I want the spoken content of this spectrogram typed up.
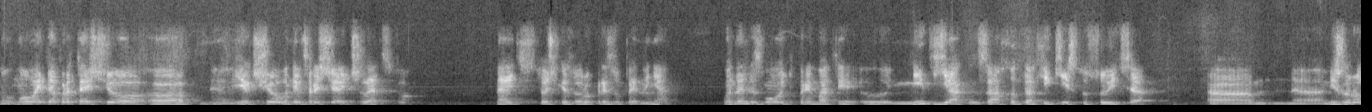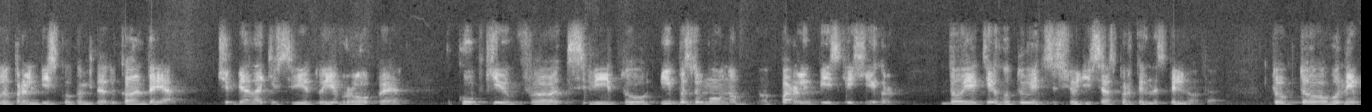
Ну, мова йде про те, що е, якщо вони втрачають членство, навіть з точки зору призупинення, вони не зможуть приймати е, ні в яких заходах, які стосуються е, е, Міжнародного паралімпійського комітету, календаря, чемпіонатів світу, Європи, Кубків е, світу і, безумовно, Паралімпійських ігор, до яких готується сьогодні вся спортивна спільнота. Тобто вони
